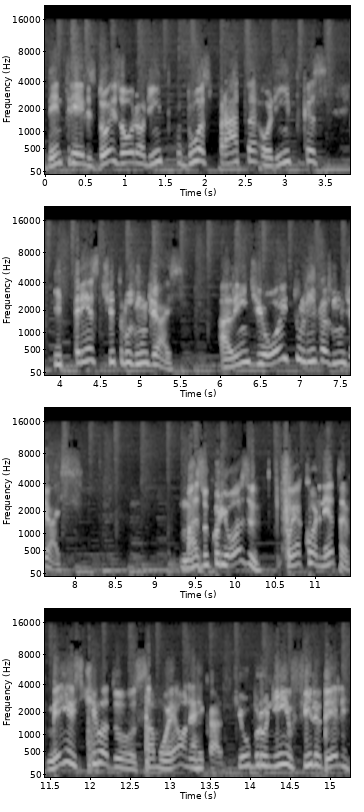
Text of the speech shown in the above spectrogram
dentre eles dois ouro olímpico, duas prata olímpicas e três títulos mundiais, além de oito ligas mundiais. Mas o curioso foi a corneta, meio estilo do Samuel, né, Ricardo? Que o Bruninho, filho dele,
